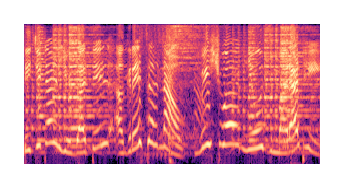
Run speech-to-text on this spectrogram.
डिजिटल युगातील अग्रेसर नाव Vishwa news Marathi.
